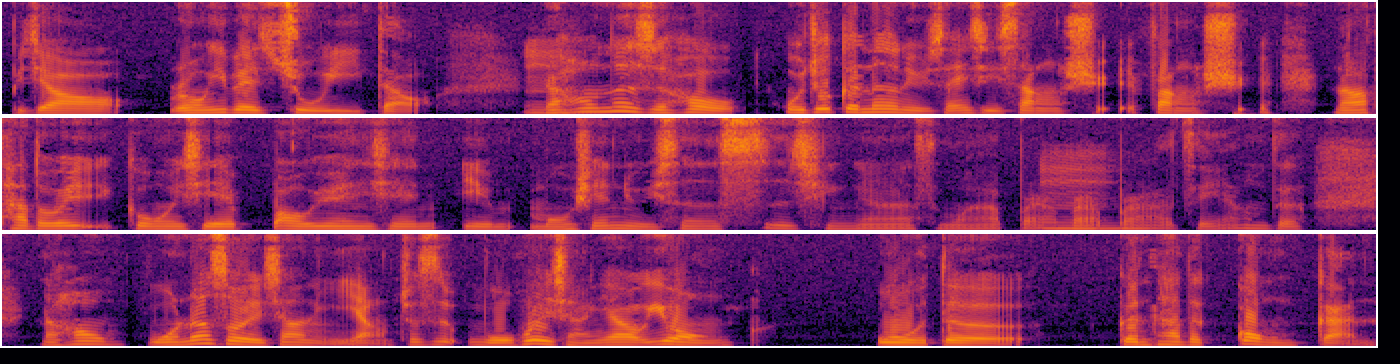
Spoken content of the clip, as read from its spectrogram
比较容易被注意到。然后那时候我就跟那个女生一起上学、放学，然后她都会跟我一些抱怨一些也某些女生的事情啊，什么啊，巴拉巴拉巴拉怎样的。然后我那时候也像你一样，就是我会想要用我的跟他的共感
